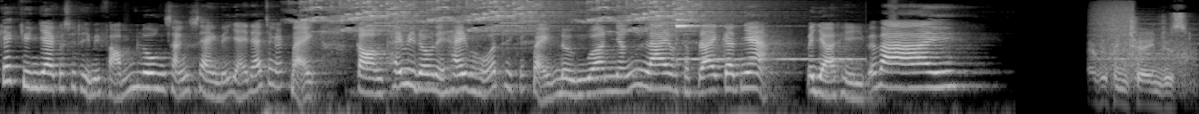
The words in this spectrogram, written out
Các chuyên gia của siêu thị mỹ phẩm luôn sẵn sàng để giải đáp cho các bạn. Còn thấy video này hay và hữu ích thì các bạn đừng quên nhấn like và subscribe kênh nha. Bây giờ thì bye bye. Everything changes.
